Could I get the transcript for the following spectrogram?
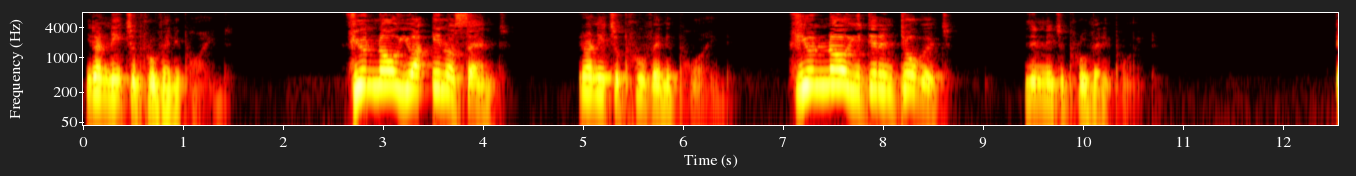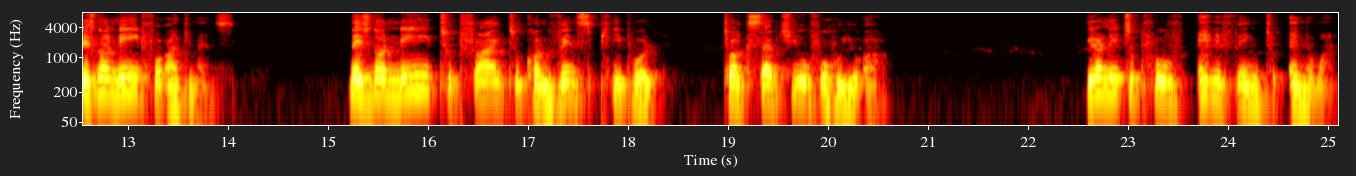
you don't need to prove any point. If you know you are innocent, you don't need to prove any point. If you know you didn't do it, you didn't need to prove any point. There's no need for arguments. There's no need to try to convince people to accept you for who you are. You don't need to prove anything to anyone.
